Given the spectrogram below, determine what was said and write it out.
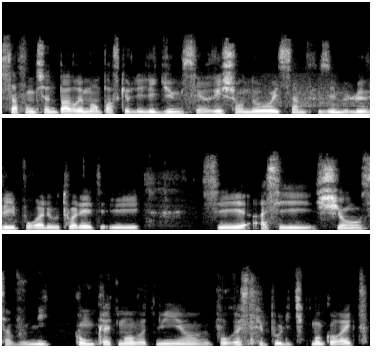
ça fonctionne pas vraiment parce que les légumes c'est riche en eau et ça me faisait me lever pour aller aux toilettes et c'est assez chiant, ça vous nique complètement votre nuit hein, pour rester politiquement correct.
